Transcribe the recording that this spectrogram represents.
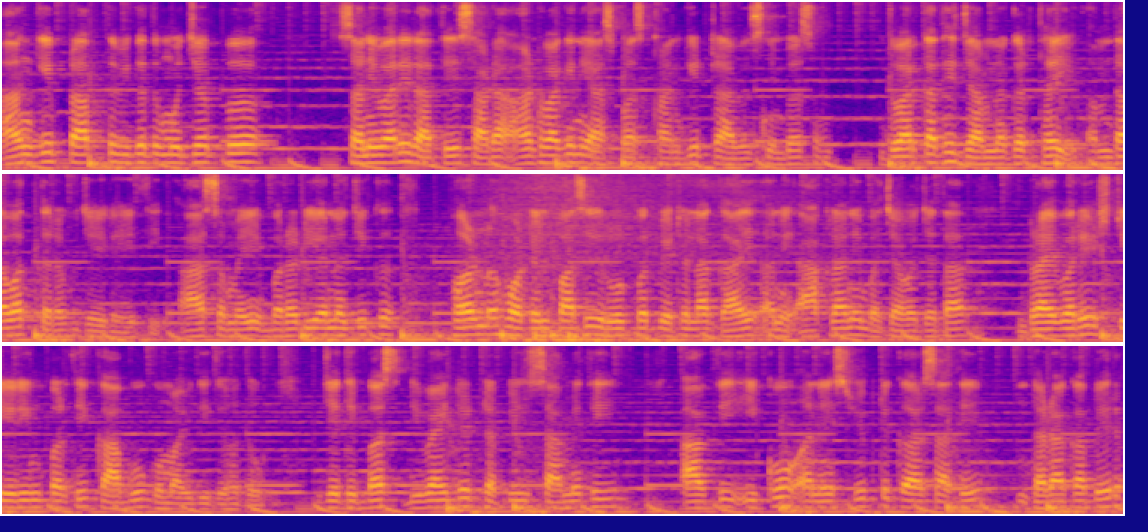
આ અંગે પ્રાપ્ત વિગત મુજબ શનિવારે રાત્રે સાડા આઠ વાગ્યાની આસપાસ ખાનગી ટ્રાવેલ્સની બસ દ્વારકાથી જામનગર થઈ અમદાવાદ તરફ જઈ રહી હતી. આ સમયે બરડિયા નજીક ફર્ન હોટેલ પાસે રોડ પર બેઠેલા ગાય અને આખલાને બચાવવા જતા ડ્રાઈવરે સ્ટીરિંગ પરથી કાબુ ગુમાવી દીધો હતો. જેથી બસ ડિવાઇડેડ ટપી સામેથી આવતી ઇકો અને સ્વિફ્ટ કાર સાથે ધડાકાભેર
